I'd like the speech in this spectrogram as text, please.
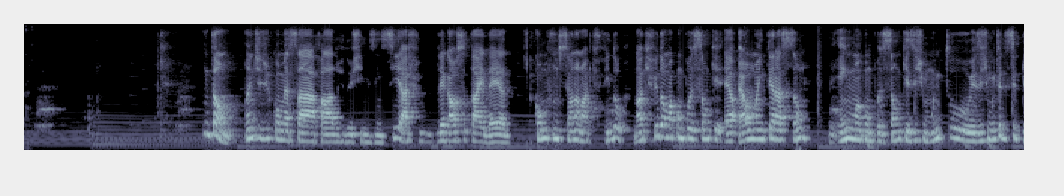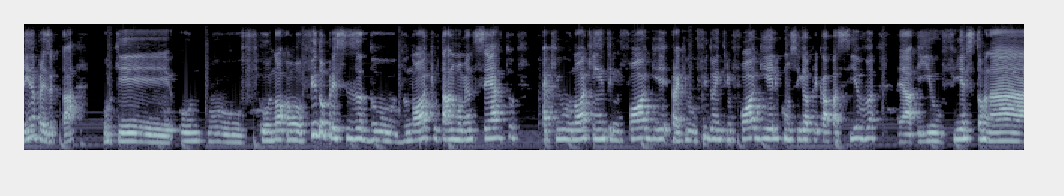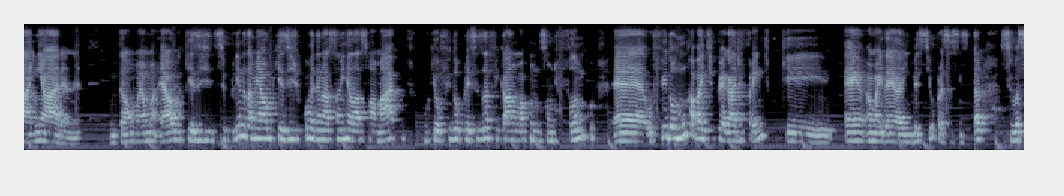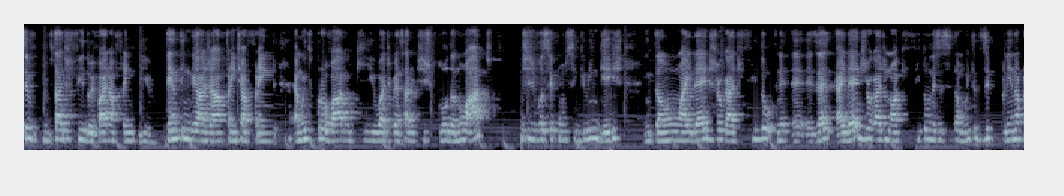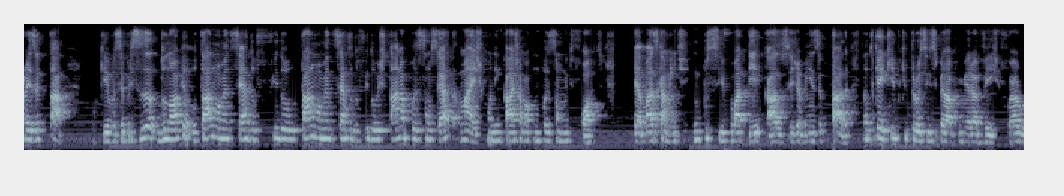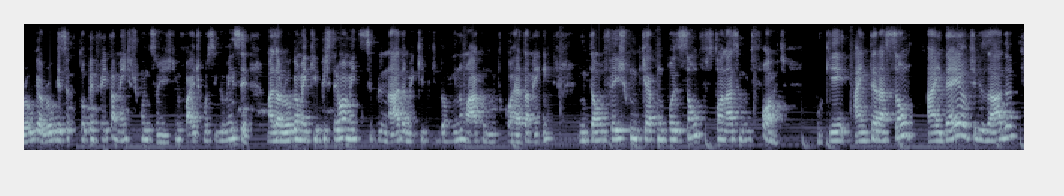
Então, antes de começar a falar dos dois times em si, acho legal citar a ideia de como funciona a Knock Fiddle. Knock Fiddle é uma composição que é, é uma interação em uma composição que existe muito, existe muita disciplina para executar, porque o, o, o, o Fiddle precisa do, do Knock estar no momento certo para que o Knock entre em fog, para que o Fiddle entre em fog e ele consiga aplicar a passiva é, e o Fear se tornar em área, né? Então é, uma, é algo que exige disciplina, também é algo que exige coordenação em relação a macro, porque o Fiddle precisa ficar numa condição de flanco. É, o Fiddle nunca vai te pegar de frente, porque é, é uma ideia imbecil, para ser sincero. Se você está de Fiddle e vai na frente e tenta engajar frente a frente, é muito provável que o adversário te exploda no ato antes de você conseguir o engage. Então, a ideia de jogar de Fiddle, né, é, é, a ideia de jogar de Knock Fiddle necessita muita disciplina para executar. Porque você precisa do Nokia tá no momento certo, do Fiddle tá no momento certo, do Fiddle está na posição certa, mas quando encaixa uma composição muito forte, é basicamente impossível bater caso seja bem executada. Tanto que a equipe que trouxe isso pela primeira vez foi a Rogue, a Rogue executou perfeitamente as condições de teamfight e conseguiu vencer. Mas a Rogue é uma equipe extremamente disciplinada, é uma equipe que domina o macro muito corretamente, então fez com que a composição se tornasse muito forte. Porque a interação, a ideia utilizada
